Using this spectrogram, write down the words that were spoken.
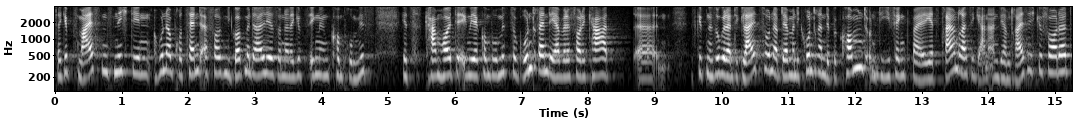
Da gibt es meistens nicht den 100% Erfolg, die Goldmedaille, sondern da gibt es irgendeinen Kompromiss. Jetzt kam heute irgendwie der Kompromiss zur Grundrente. Ja, bei der VDK hat äh, es gibt eine sogenannte Gleitzone, ab der man die Grundrente bekommt und die fängt bei jetzt 33 Jahren an. Wir haben 30 gefordert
